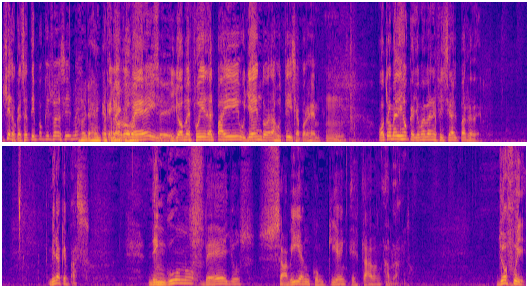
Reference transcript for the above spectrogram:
Sí, lo que ese tipo quiso decirme Oye, la gente es que fresca, yo robé y, Sí. y yo me fui del país huyendo de la justicia, por ejemplo. Mm. Otro me dijo que yo me beneficié del PRD. Mira qué pasa. Ninguno de ellos sabían con quién estaban hablando. Yo fui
